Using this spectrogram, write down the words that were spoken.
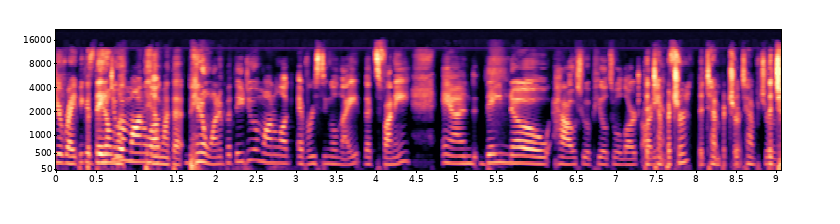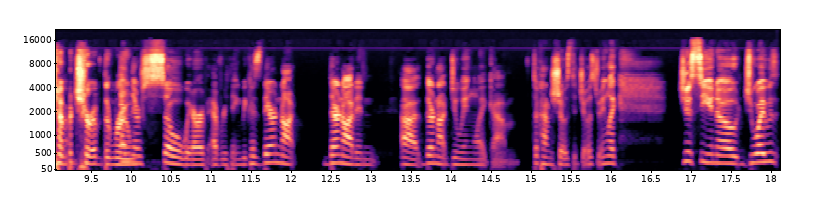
you're right because they, they, don't do want, a monologue. They don't want that. They don't want it, but they do a monologue every single night. That's funny, and they know how to appeal to a large The audience. temperature, the temperature, the temperature, the of the room. temperature of the room. and they're so aware of everything because they're not they're not in uh, they're not doing like um the kind of shows that Jo's doing. Like, just so you know, Joy was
